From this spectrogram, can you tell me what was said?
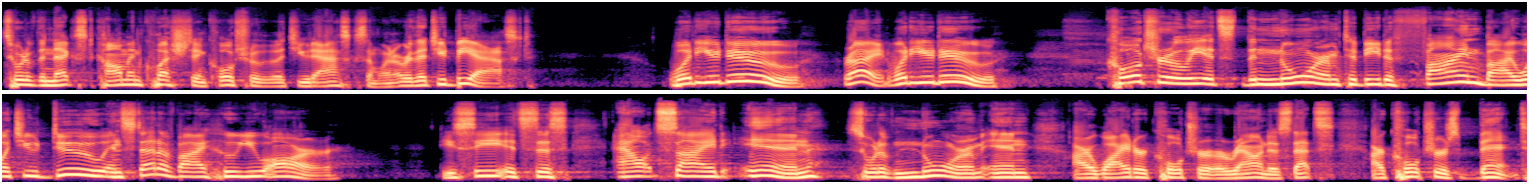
sort of the next common question culturally that you'd ask someone or that you'd be asked? What do you do? Right, what do you do? Culturally, it's the norm to be defined by what you do instead of by who you are. Do you see? It's this outside in sort of norm in our wider culture around us. That's our culture's bent.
